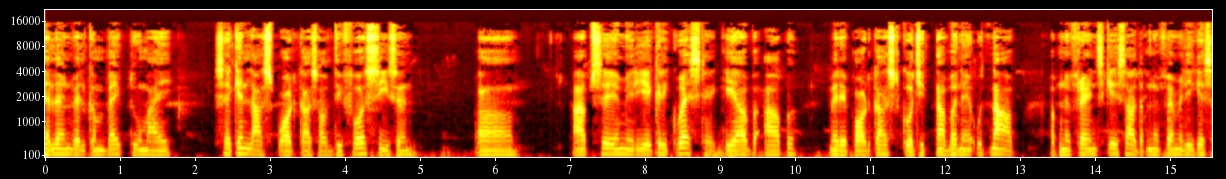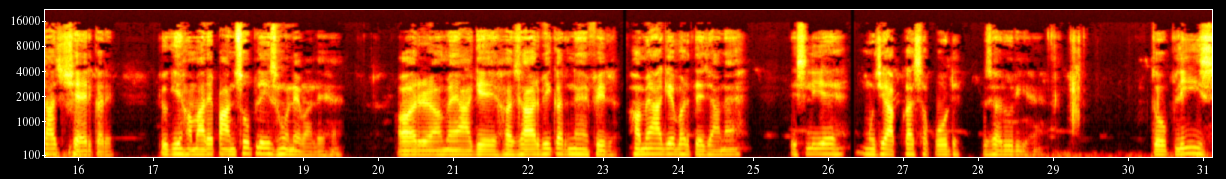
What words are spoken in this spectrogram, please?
And welcome back to my second last podcast of the first season. Uh, आपसे मेरी एक request है कि अब आप मेरे पॉडकास्ट को जितना बने उतना आप अपने फ्रेंड्स के साथ अपने फैमिली के साथ शेयर करें क्योंकि हमारे 500 प्लेस होने वाले हैं। और हमें आगे हज़ार भी करने हैं फिर हमें आगे बढ़ते जाना है। इसलिए मुझे आपका सपोर्ट ज़रूरी है। तो प्लीज़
